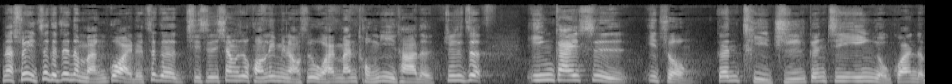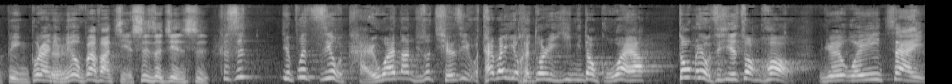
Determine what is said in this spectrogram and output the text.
那所以这个真的蛮怪的。这个其实像是黄立明老师，我还蛮同意他的，就是这。应该是一种跟体质、跟基因有关的病，不然你没有办法解释这件事。可是也不只有台湾啊，你说全世界，台湾也有很多人移民到国外啊，都没有这些状况。我觉得唯一在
